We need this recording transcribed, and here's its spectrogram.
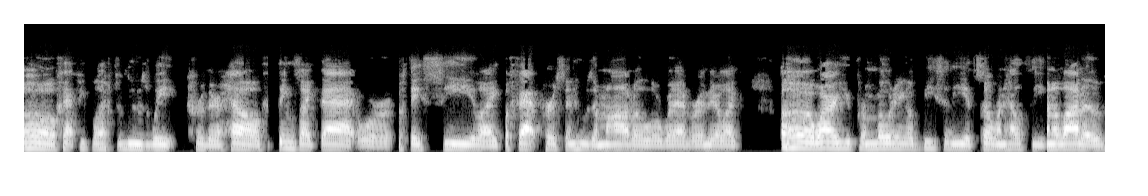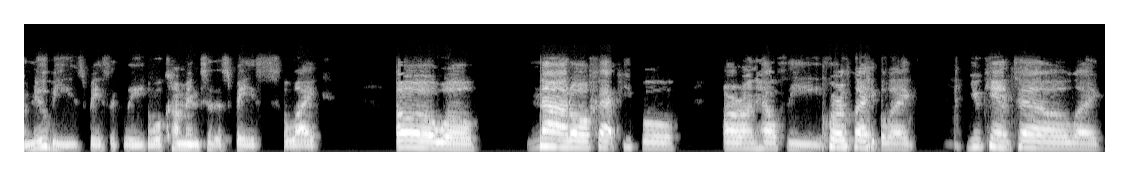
oh, fat people have to lose weight for their health, things like that. Or if they see like a fat person who's a model or whatever, and they're like, oh, why are you promoting obesity? It's so unhealthy. And a lot of newbies basically will come into the space like, oh, well, not all fat people are unhealthy. Or like, like, you can't tell like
